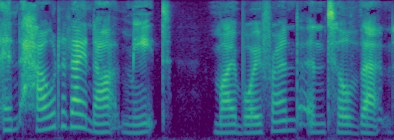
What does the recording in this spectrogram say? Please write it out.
And how did I not meet my boyfriend until then?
